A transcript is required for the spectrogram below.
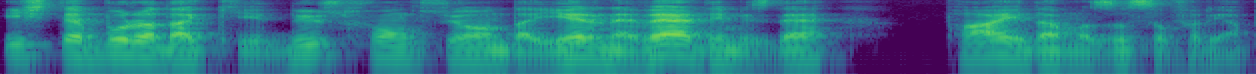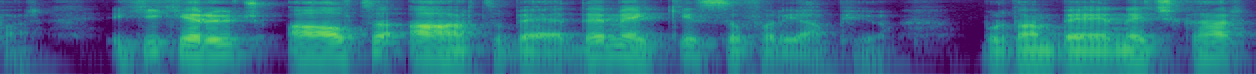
işte buradaki düz fonksiyonda yerine verdiğimizde paydamızı 0 yapar. 2 kere 3 6 artı b demek ki 0 yapıyor. Buradan b ne çıkar?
